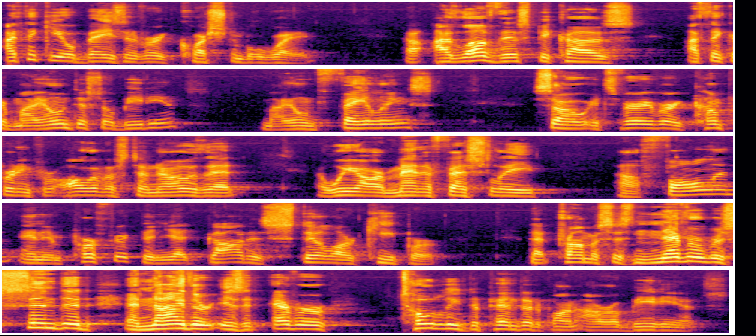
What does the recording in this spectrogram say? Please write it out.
I think he obeys in a very questionable way. Uh, I love this because I think of my own disobedience, my own failings, so it's very, very comforting for all of us to know that we are manifestly uh, fallen and imperfect, and yet God is still our keeper. That promise is never rescinded, and neither is it ever totally dependent upon our obedience.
